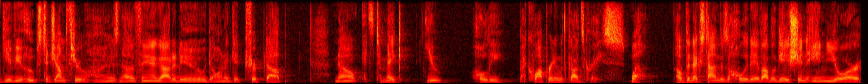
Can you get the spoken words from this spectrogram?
give you hoops to jump through. Oh, there's another thing I got to do. Don't want to get tripped up. No, it's to make you holy by cooperating with God's grace. Well, I hope the next time there's a holy day of obligation in your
